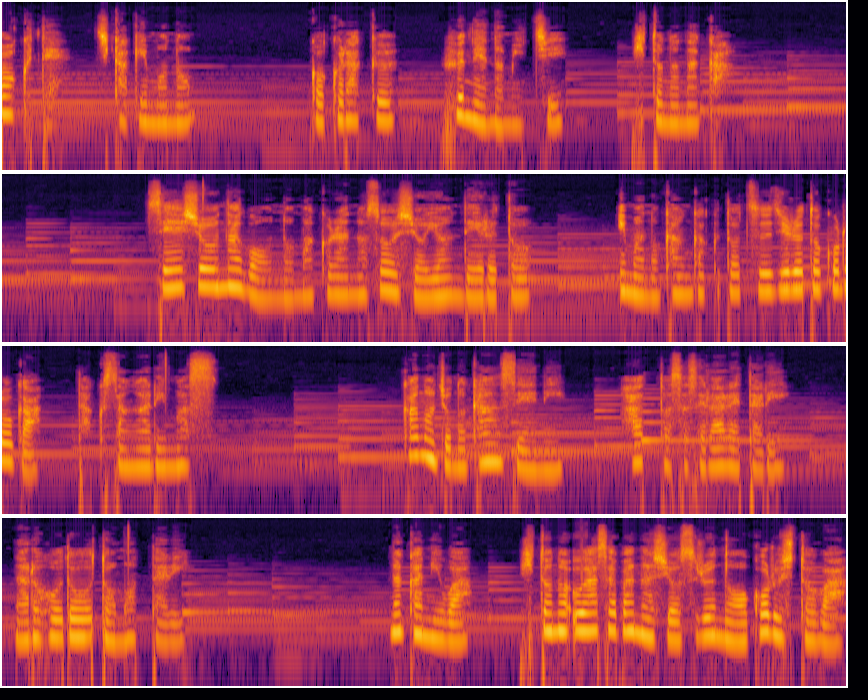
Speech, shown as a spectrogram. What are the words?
遠くて仕掛け物、極楽、船の道、人の中。清少納言の枕草子を読んでいると、今の感覚と通じるところがたくさんあります。彼女の感性にハッとさせられたり、なるほどと思ったり、中には人の噂話をするのを怒る人は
